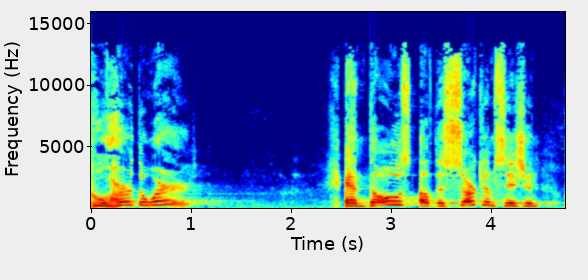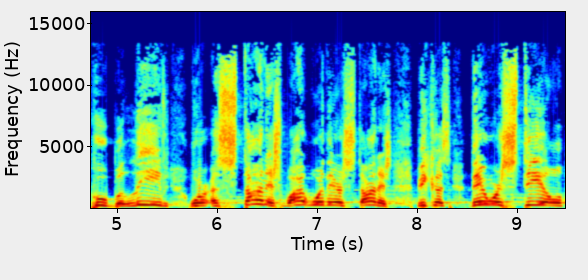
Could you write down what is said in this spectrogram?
who heard the word. And those of the circumcision who believed were astonished. Why were they astonished? Because they were still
